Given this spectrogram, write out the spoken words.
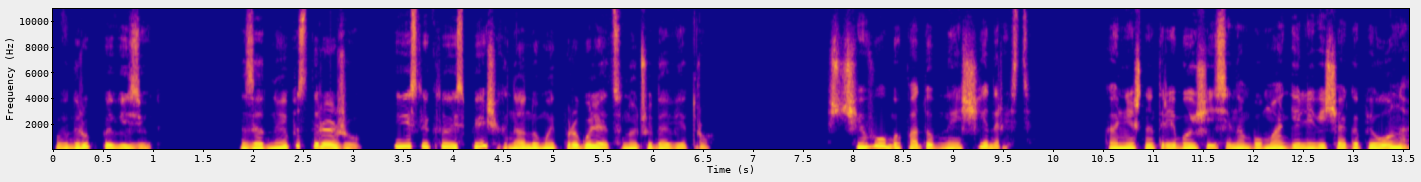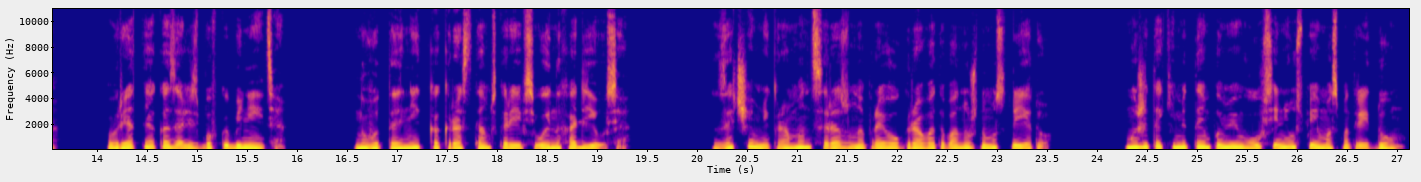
Вдруг повезет. Заодно и посторожу, если кто из спящих надумает прогуляться ночью до ветру. С чего бы подобная щедрость? Конечно, требующиеся нам бумаги или вещи Агапиона вряд ли оказались бы в кабинете. Но вот тайник как раз там, скорее всего, и находился. Зачем некромант сразу направил Гравата по нужному следу? Мы же такими темпами вовсе не успеем осмотреть дом.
